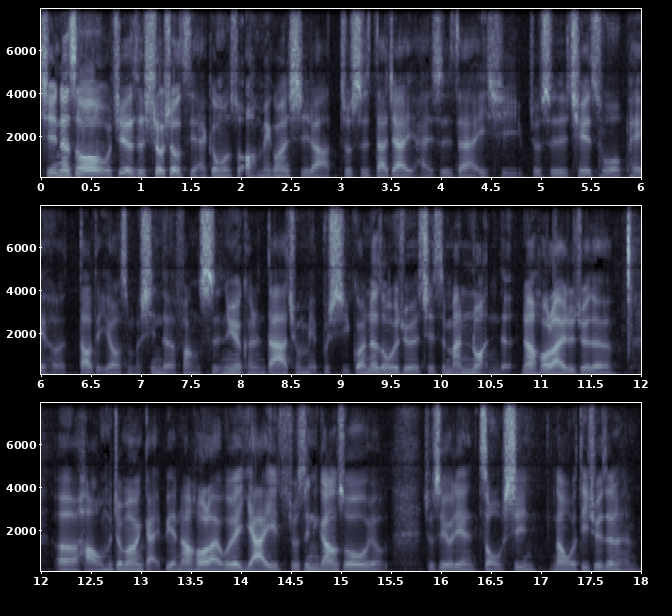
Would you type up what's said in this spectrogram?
其实那时候我记得是秀秀子还跟我说，哦，没关系啦，就是大家也还是在一起，就是切磋配合，到底要什么新的方式？因为可能大家球迷也不习惯。那时候我就觉得其实蛮暖的。那后来就觉得，呃，好，我们就慢慢改变。然后后来我也压抑，就是你刚刚说我有，就是有点走心。那我的确真的很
